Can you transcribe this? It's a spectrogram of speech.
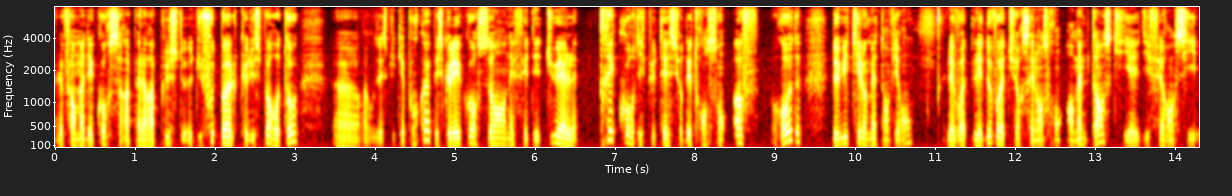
Le format des courses se rappellera plus du football que du sport auto. Euh, on va vous expliquer pourquoi, puisque les courses seront en effet des duels très courts disputés sur des tronçons off-road de 8 km environ. Les, deux voitures s'élanceront en même temps, ce qui différencie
